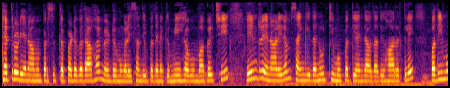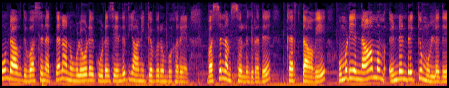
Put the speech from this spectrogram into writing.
கத்தருடைய நாமம் பரிசுத்தப்படுவதாக மீண்டும் உங்களை சந்திப்பது எனக்கு மிகவும் மகிழ்ச்சி. இன்றைய நாளிலும் சங்கீத நூற்றி முப்பத்தி ஐந்தாவது அதிகாரத்திலே பதிமூன்றாவது வசனத்தை நான் உங்களோட கூட சேர்ந்து தியானிக்க விரும்புகிறேன். வசனம் சொல்லுகிறது கர்த்தாவே உம்முடைய நாமம் என்றென்றைக்கும் உள்ளது.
